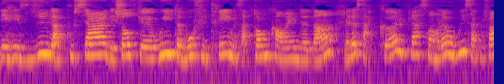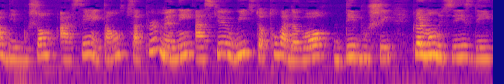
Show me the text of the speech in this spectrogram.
des résidus, la poussière, des choses que oui, t'as beau filtrer, mais ça tombe quand même dedans. Mais là, ça colle, puis à ce moment-là, oui, ça peut faire des bouchons assez intenses, puis ça peut mener à ce que oui, tu te retrouves à devoir déboucher. Puis là, le monde utilise des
